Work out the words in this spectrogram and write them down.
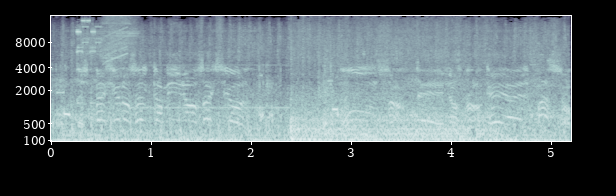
¡Despéjenos el camino, Section! Un sorte nos bloquea el paso.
